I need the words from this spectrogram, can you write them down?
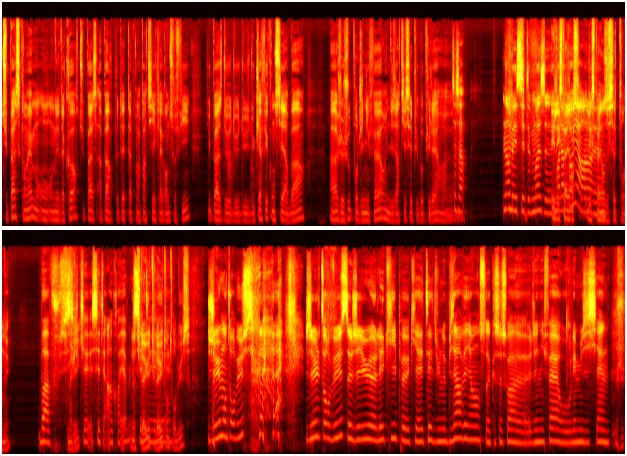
tu passes quand même, on, on est d'accord, tu passes, à part peut-être ta première partie avec la Grande Sophie, tu passes de- du, du café-concert bar à je joue pour Jennifer, une des artistes les plus populaires. C'est ça. Non, mais c'était moi, Et moi la première. hein, l'expérience de cette tournée. Bah, c'était incroyable. Là, tu l'as eu, tu l'as eu ton tourbus. J'ai eu mon tourbus. j'ai eu le tourbus. J'ai eu euh, l'équipe euh, qui a été d'une bienveillance, que ce soit euh, Jennifer ou les musiciennes. Ju-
